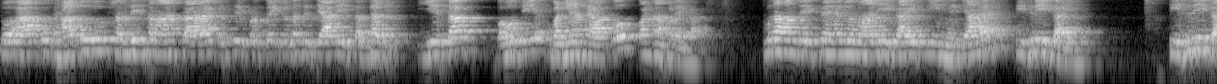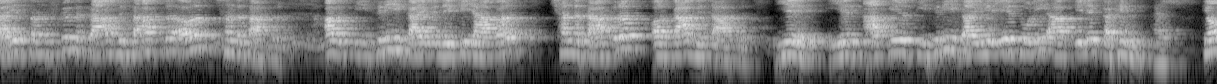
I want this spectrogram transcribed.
तो आपको धातु रूप, संधि, समास, कारक, स्त्री प्रत्यय इत्यादि तद्धत ये सब बहुत ही बढ़िया से आपको पढ़ना पड़ेगा। पुनः हम देखते हैं जो हमारी इकाई तीन है। क्या है? तीसरी इकाई। तीसरी इकाई संस्कृत काव्य शास्त्र और छंद शास्त्र अब तीसरी इकाई में देखिए यहाँ पर छंद शास्त्र और काव्य शास्त्र ये ये आपकी जो तीसरी इकाई है, ये थोड़ी आपके लिए कठिन है। क्यों?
